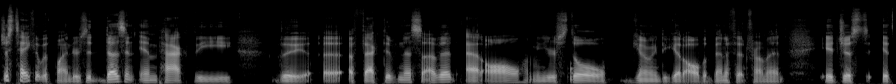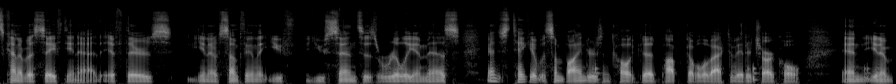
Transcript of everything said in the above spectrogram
just take it with binders. It doesn't impact the the uh, effectiveness of it at all. I mean, you're still going to get all the benefit from it. It just it's kind of a safety net. If there's you know something that you you sense is really amiss, yeah, just take it with some binders and call it good. Pop a couple of activated charcoal, and you know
